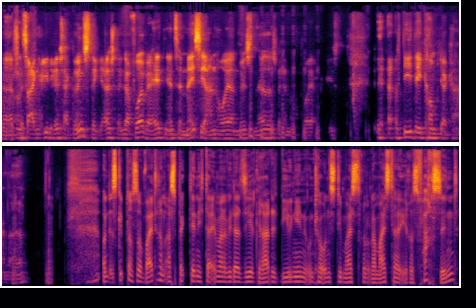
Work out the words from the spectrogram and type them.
ja äh, und sagen, hey, der ist ja günstig. Ja. Stell dir vor, wir hätten jetzt ein Messi anheuern müssen. Ja, das wäre immer teuer gewesen. Auf die Idee kommt ja keiner. Ja. Und es gibt noch so einen weiteren Aspekt, den ich da immer wieder sehe, gerade diejenigen unter uns, die Meisterin oder Meister ihres Fachs sind.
